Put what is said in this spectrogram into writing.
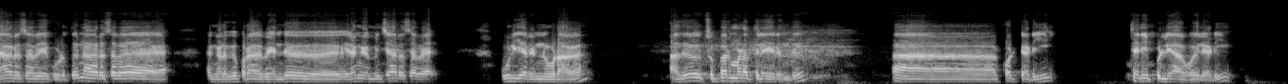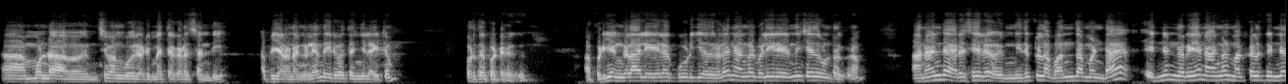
நகர சபையை கொடுத்து நகர சபை எங்களுக்கு பிறகு வந்து இலங்கை மின்சார சபை ஊழியரின் ஊடாக அது சுப்பர்மடத்தில் இருந்து கொட்டடி தனிப்புள்ளியா கோயிலடி முண்டா சிவன் கோயிலடி மெத்தக்கடை சந்தி. அப்படி இடங்கள்ல அந்த இருபத்தஞ்சு லைட்டும் பொருத்தப்பட்டிருக்கு. அப்படி எங்களால் இயலக்கூடியதுகளை நாங்கள் வெளியில இருந்து செய்து கொண்டிருக்கிறோம். ஆனால் இந்த அரசியல் இதுக்குள்ள வந்தமண்டா இன்னும் நிறைய நாங்கள் மக்களுக்கு என்ன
